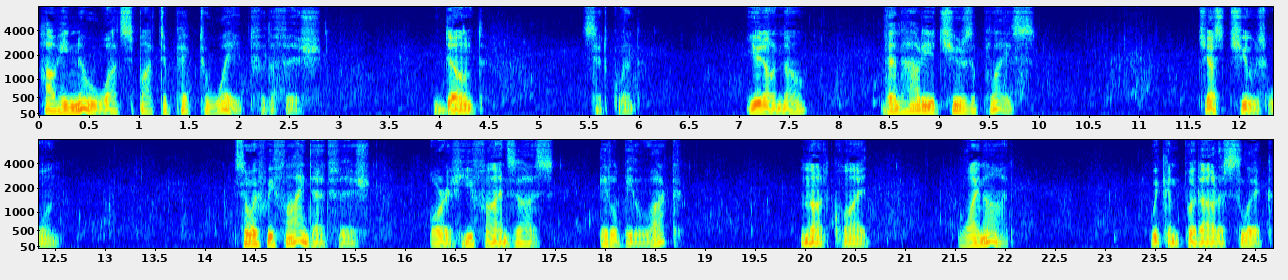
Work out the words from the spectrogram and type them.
how he knew what spot to pick to wait for the fish. Don't, said Quint. You don't know? Then how do you choose a place? Just choose one. So if we find that fish, or if he finds us, it'll be luck? Not quite. Why not? We can put out a slick.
